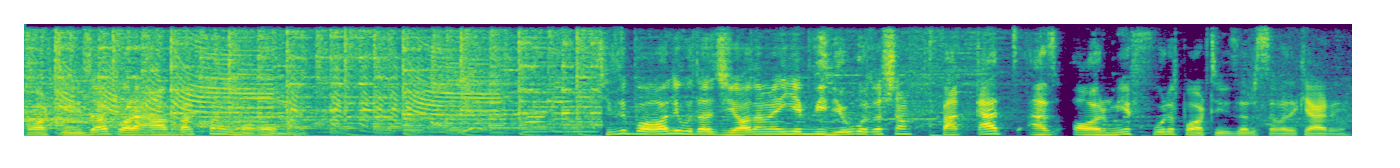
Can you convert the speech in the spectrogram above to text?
پارتی ویزار بار اول کنم موقع اومد. چیز باحالی بود آجی یادمه یه ویدیو گذاشتم فقط از آرمی فول پارتی ویزار استفاده کردیم.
